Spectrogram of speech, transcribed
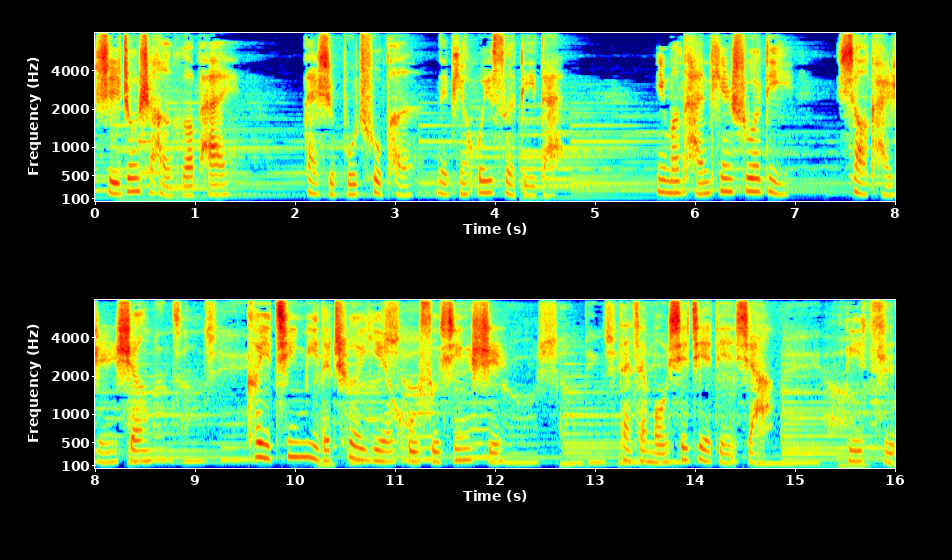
始终是很合拍，但是不触碰那片灰色地带。你们谈天说地，笑侃人生，可以亲密的彻夜互诉心事，但在某些界点下，彼此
